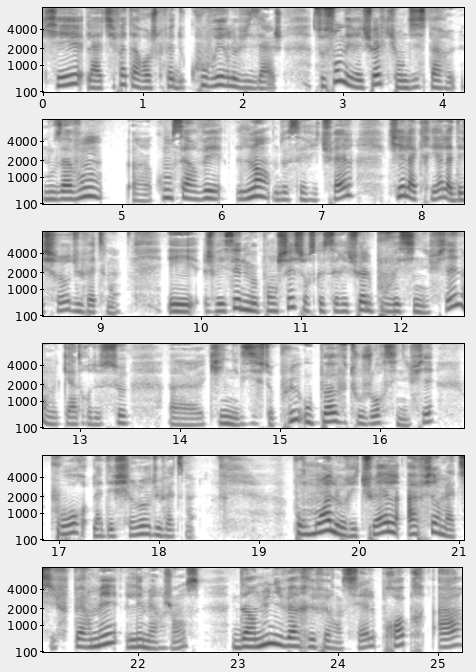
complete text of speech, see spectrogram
qui est la Hatifat Arosh, le fait de couvrir le visage. Ce sont des rituels qui ont disparu. Nous avons conservé l'un de ces rituels, qui est la kriya, la déchirure du vêtement. Et je vais essayer de me pencher sur ce que ces rituels pouvaient signifier dans le cadre de ceux euh, qui n'existent plus ou peuvent toujours signifier pour la déchirure du vêtement. Pour moi, le rituel affirmatif permet l'émergence d'un univers référentiel propre à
